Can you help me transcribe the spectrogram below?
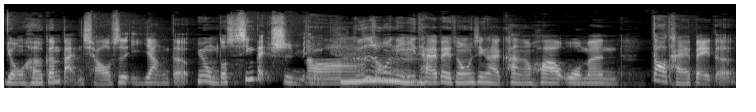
永和跟板桥是一样的，因为我们都是新北市民。哦、可是如果你以台北中心来看的话，我们到台北的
